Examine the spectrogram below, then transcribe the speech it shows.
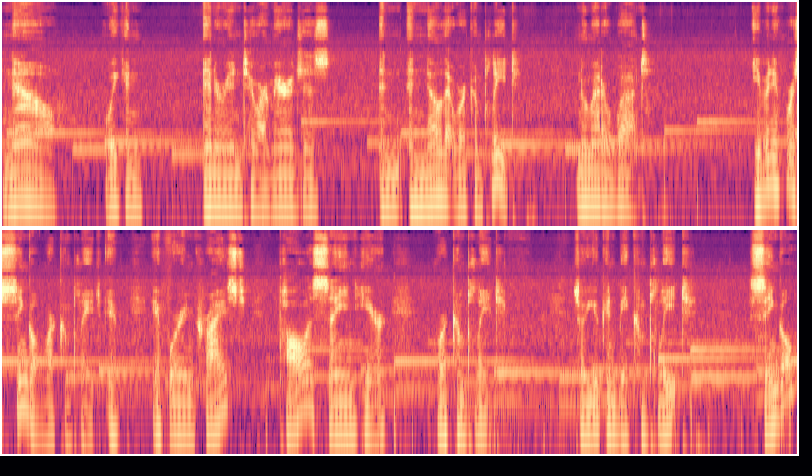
Now we can enter into our marriages and, and know that we're complete no matter what. Even if we're single, we're complete. If, if we're in Christ, Paul is saying here, we're complete. So you can be complete single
